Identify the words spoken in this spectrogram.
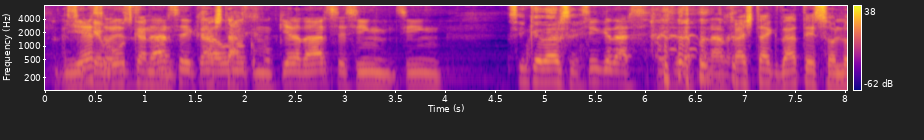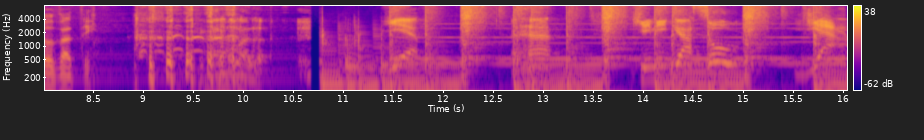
Así y que eso, es buscan darse un cada hashtag. uno como quiera darse sin, sin, Sin quedarse. sin quedarse. Esa es la palabra. Hashtag date, solo date. Yeah. Ajá. Química Soul. Yeah.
